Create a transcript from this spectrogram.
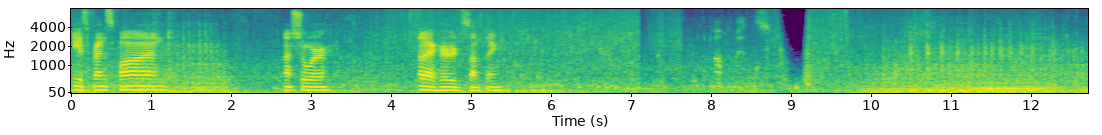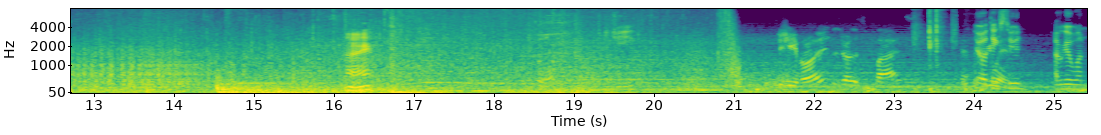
I think his friend spawned. Not sure. Thought I heard something. Compliments. Alright. Cool. GG. GG boys, enjoy the supplies. Yo, thanks, dude. Have a good one.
